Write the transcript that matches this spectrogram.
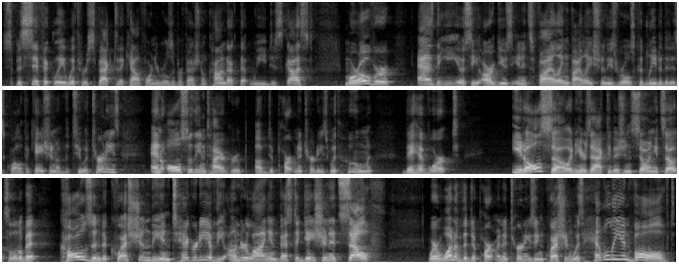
specifically with respect to the California Rules of Professional Conduct that we discussed. Moreover, as the EEOC argues in its filing, violation of these rules could lead to the disqualification of the two attorneys and also the entire group of department attorneys with whom they have worked. It also, and here's Activision sowing its oats a little bit, calls into question the integrity of the underlying investigation itself, where one of the department attorneys in question was heavily involved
